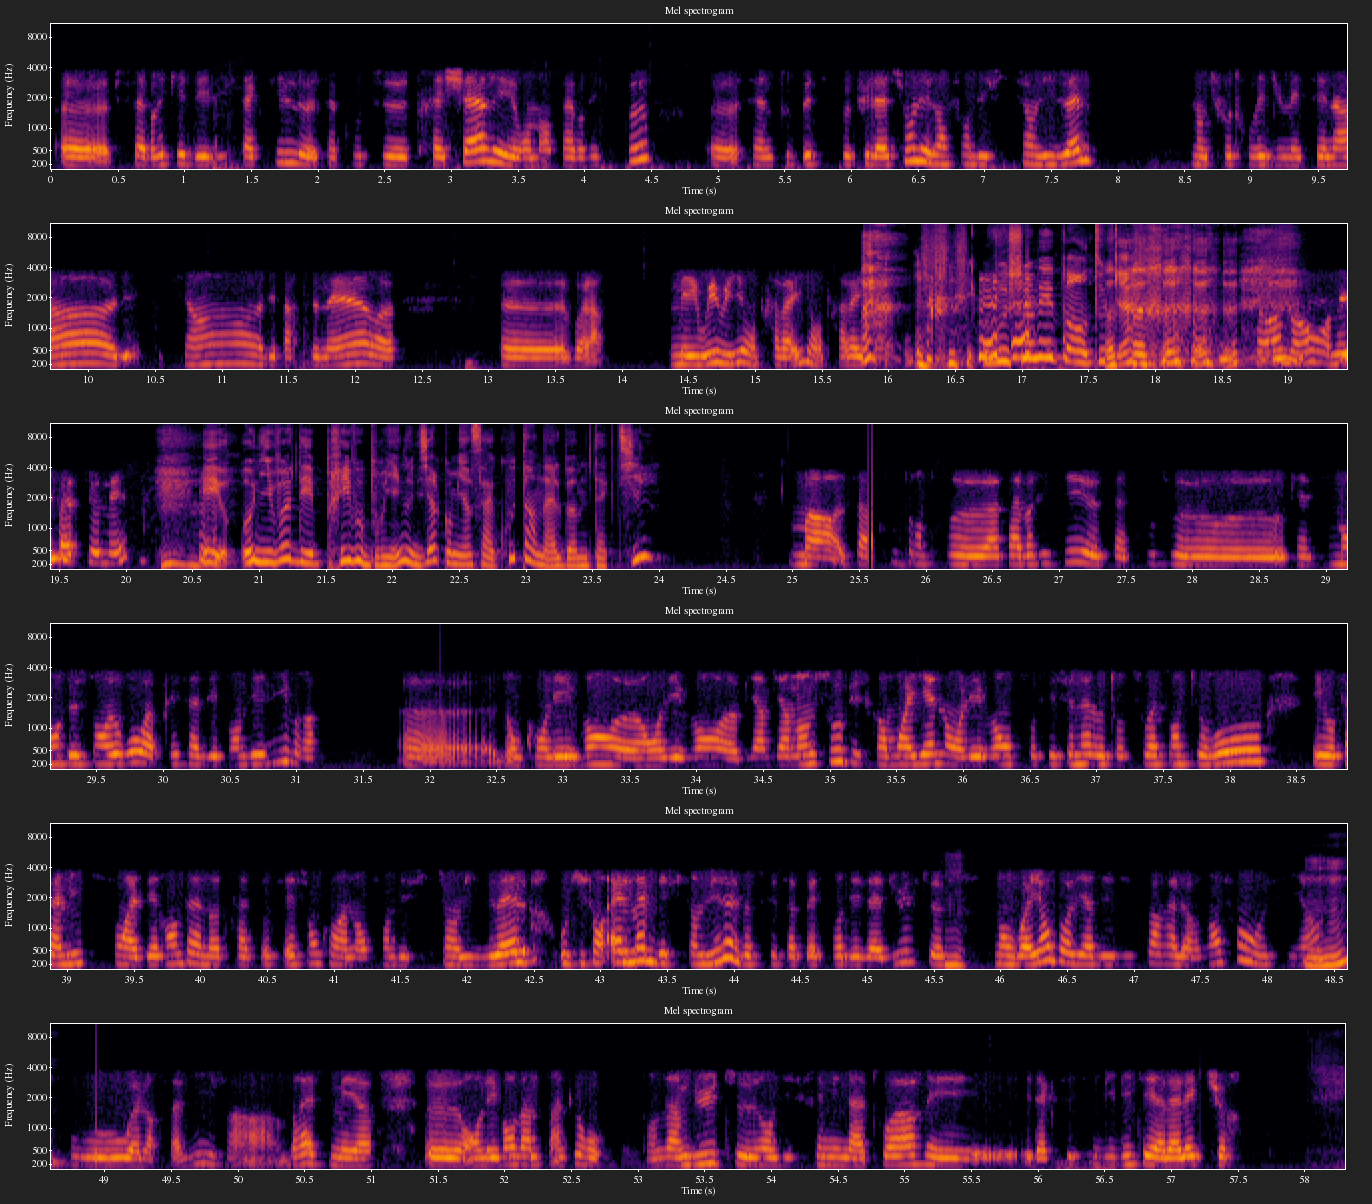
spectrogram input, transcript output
Puis fabriquer des livres tactiles, ça coûte très cher et on en fabrique peu. C'est une toute petite population, les enfants déficients visuels. Donc il faut trouver du mécénat, des soutiens, des partenaires. Euh, voilà. Mais oui, oui, on travaille, on travaille. Vous chômez pas en tout cas. Non, non, on est passionnés. Et au niveau des prix, vous pourriez nous dire combien ça coûte un album tactile? Bah, ça coûte entre à fabriquer, ça coûte euh, quasiment 200 euros. Après, ça dépend des livres. Euh, donc, on les vend, euh, on les vend euh, bien bien en dessous, puisqu'en moyenne, on les vend aux professionnels autour de 60 euros et aux familles qui sont adhérentes à notre association, qui ont un enfant déficient visuel ou qui sont elles-mêmes déficientes visuelles, parce que ça peut être pour des adultes Mm. non-voyants pour lire des histoires à leurs enfants aussi. Hein. Mhm. ou à leur famille, enfin bref, mais on les vend 25 euros dans un but non discriminatoire et, et d'accessibilité à la lecture.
